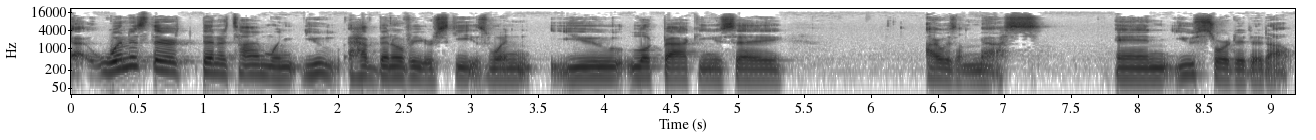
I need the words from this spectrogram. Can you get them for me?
Uh, when has there been a time when you have been over your skis, when you look back and you say, I was a mess, and you sorted it out?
